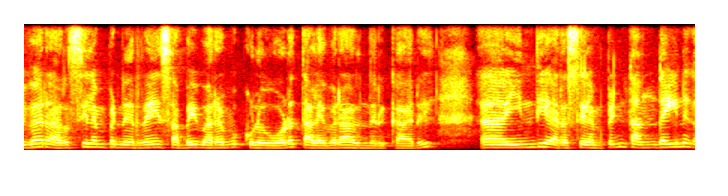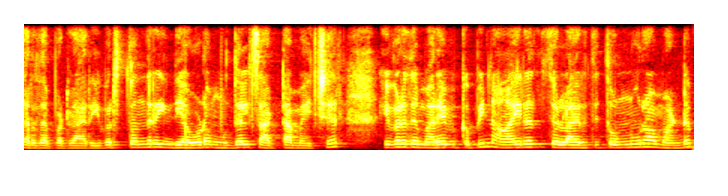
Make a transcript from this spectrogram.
இவர் அரசியலமைப்பு நிர்ணய சபை வரவு குழுவோட தலைவராக இருந்திருக்காரு. இந்திய அரசியலமைப்பின் தந்தைன்னு கருதப்படுறார். இவர் சுதந்திர இந்தியாவோட முதல் சட்ட அமைச்சர். இவரது மறைவுக்கு பின் ஆயிரத்தி தொள்ளாயிரத்தி தொண்ணூறாம் ஆண்டு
